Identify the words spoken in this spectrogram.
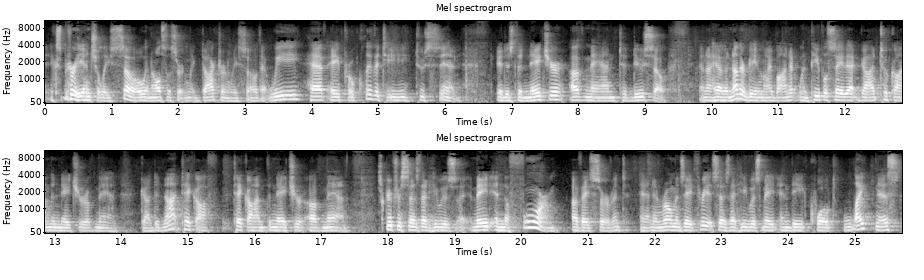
experientially so, and also certainly doctrinally so, that we have a proclivity to sin. It is the nature of man to do so. And I have another bee in my bonnet when people say that God took on the nature of man. God did not take off take on the nature of man. Scripture says that he was made in the form of a servant, and in Romans 8 3 it says that he was made in the quote likeness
